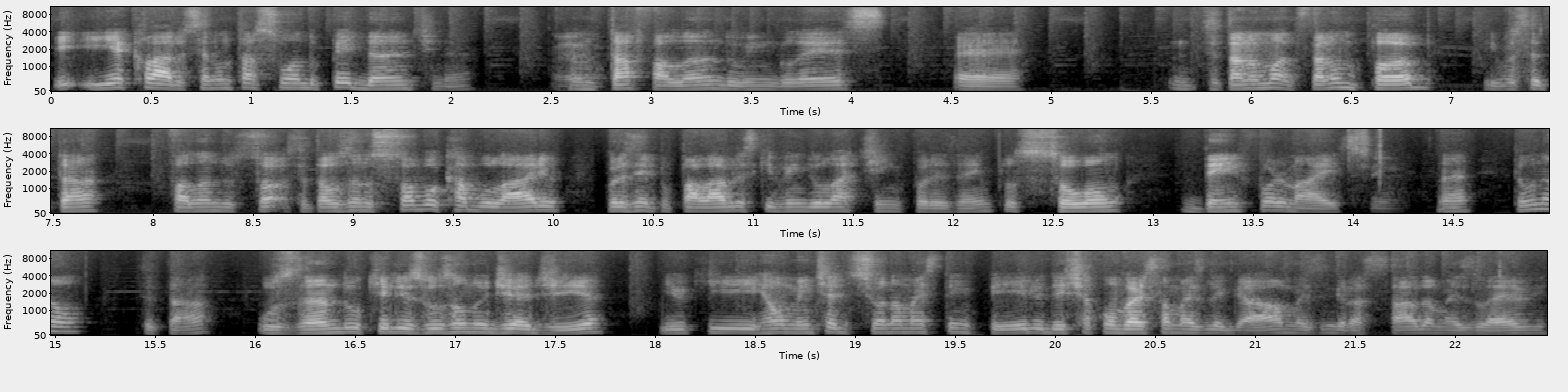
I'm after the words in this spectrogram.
E, e é claro, você não tá soando pedante, né? É. não tá falando inglês. é, você, tá numa, você tá num pub e você tá falando só. Você tá usando só vocabulário. Por exemplo, palavras que vêm do latim, por exemplo, soam bem formais. Sim. Né? Então não. Você tá usando o que eles usam no dia a dia e o que realmente adiciona mais tempero e deixa a conversa mais legal, mais engraçada, mais leve.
